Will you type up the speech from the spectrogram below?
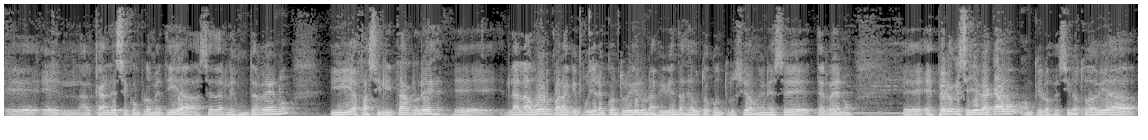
eh, el alcalde se comprometía a cederles un terreno y a facilitarles eh, la labor para que pudieran construir unas viviendas de autoconstrucción en ese terreno. Eh, espero que se lleve a cabo, aunque los vecinos todavía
